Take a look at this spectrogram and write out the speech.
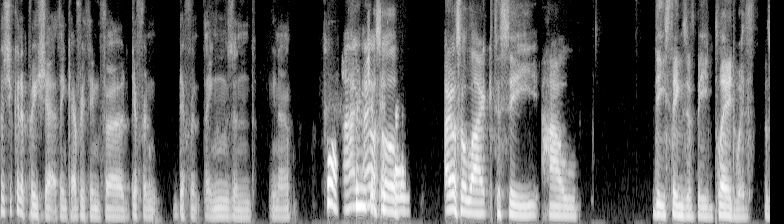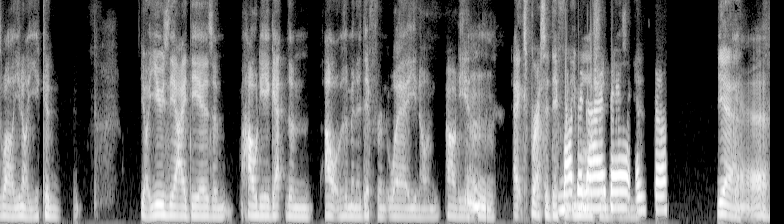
you can appreciate, I think, everything for different different things, and you know. Yeah, I, I also I also like to see how these things have been played with as well. You know, you can you know use the ideas and how do you get them out of them in a different way? You know, and how do you Hmm. express a different modernize emotion? it? and stuff. Yeah. Yeah,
